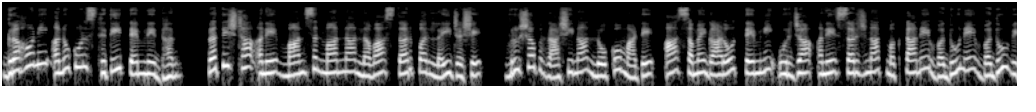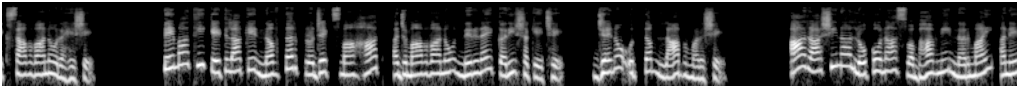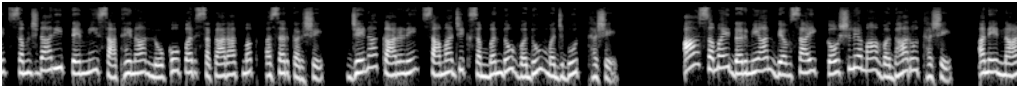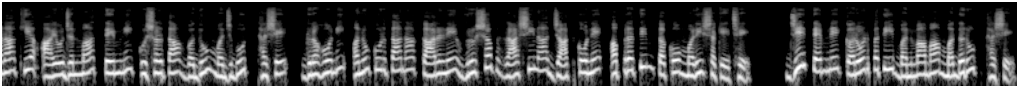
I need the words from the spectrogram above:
ગ્રહોની અનુકૂળ સ્થિતિ તેમને ધન, પ્રતિષ્ઠા અને માનસન્માનના નવા સ્તર પર લઈ જશે. વૃષભ રાશિના લોકો માટે આ સમયગાળો તેમની ઊર્જા અને સર્જનાત્મકતાને વધુને વધુ વિકસાવવાનો રહેશે. તેમાંથી કેટલાકે નવતર પ્રોજેક્ટ્સમાં હાથ અજમાવવાનો નિર્ણય કરી શકે છે. જેનો ઉત્તમ લાભ મળશે. આ રાશિના લોકોના સ્વભાવની નરમાઈ અને સમજદારી તેમની સાથેના લોકો પર સકારાત્મક અસર કરશે, જેના કારણે સામાજિક સંબંધો વધુ મજબૂત થશે. આ સમય દરમિયાન વ્યવસાયિક કૌશલ્યમાં વધારો થશે અને નાણાકીય આયોજનમાં તેમની કુશળતા વધુ મજબૂત થશે. ગ્રહોની અનુકૂળતાના કારણે વૃષભ રાશિના જાતકોને અપ્રતિમ તકો મળી શકે છે, જે તેમને કરોડપતિ બનવામાં મદરૂપ થશે.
